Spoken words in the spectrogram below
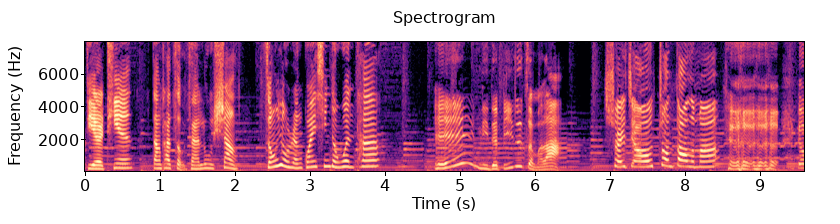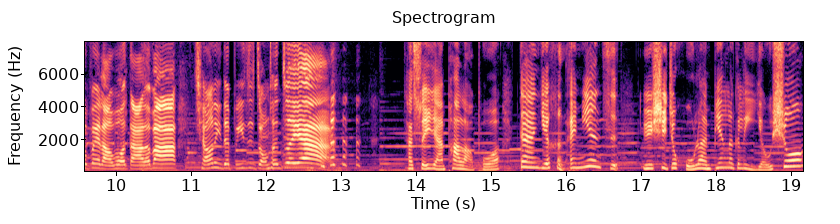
第二天，当他走在路上，总有人关心地问他：“哎，你的鼻子怎么啦？摔跤撞到了吗？又被老婆打了吧？瞧你的鼻子肿成这样。”他虽然怕老婆，但也很爱面子。于是就胡乱编了个理由说：“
